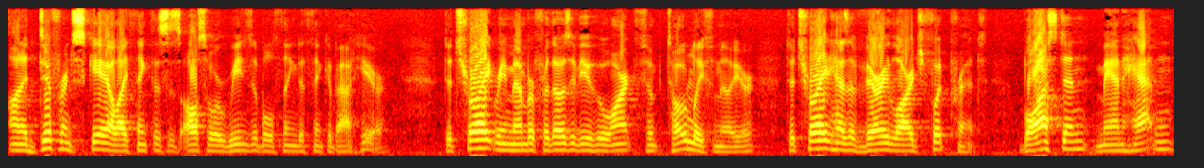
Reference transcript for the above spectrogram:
on a different scale, I think this is also a reasonable thing to think about here. Detroit, remember, for those of you who aren't f- totally familiar, Detroit has a very large footprint. Boston, Manhattan,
